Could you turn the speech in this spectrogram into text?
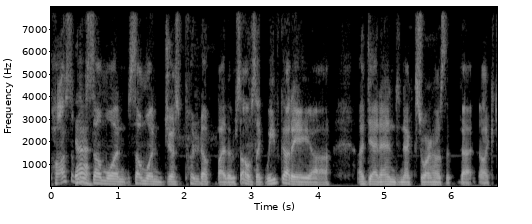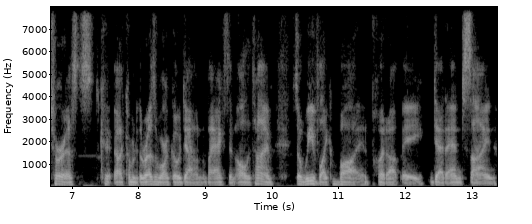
Possibly Yeah. someone someone just put it up by themselves like we've got a uh, a dead end next to our house that, that like tourists c- uh, coming to the reservoir go down by accident all the time so we've like bought and put up a dead end sign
